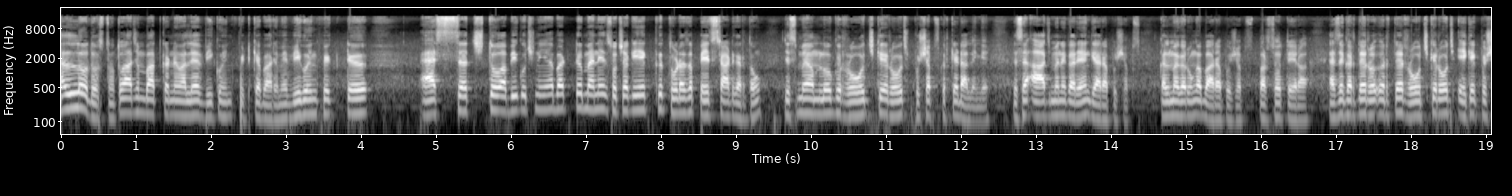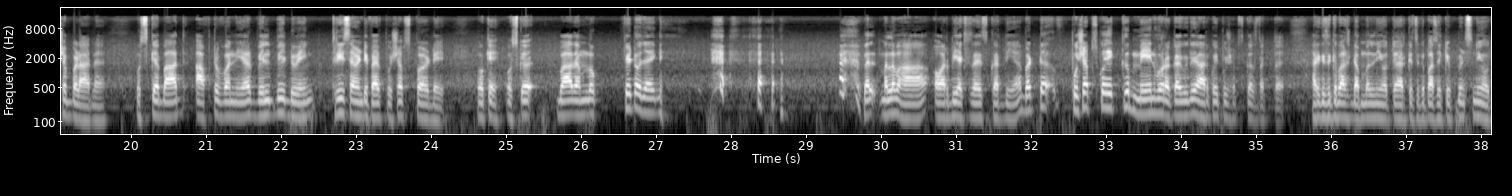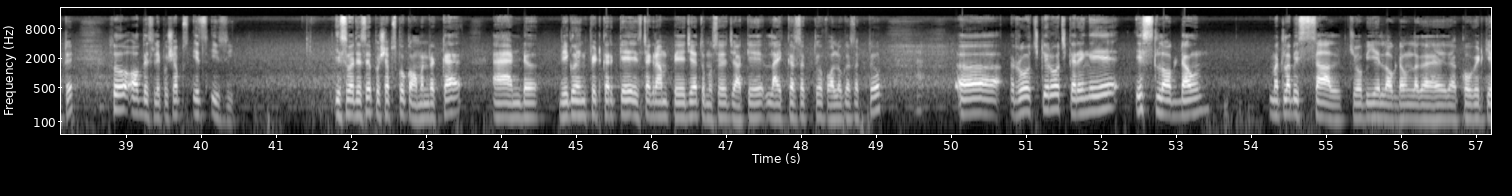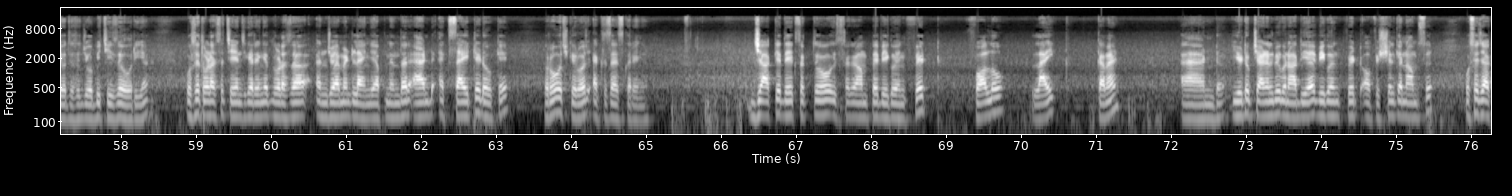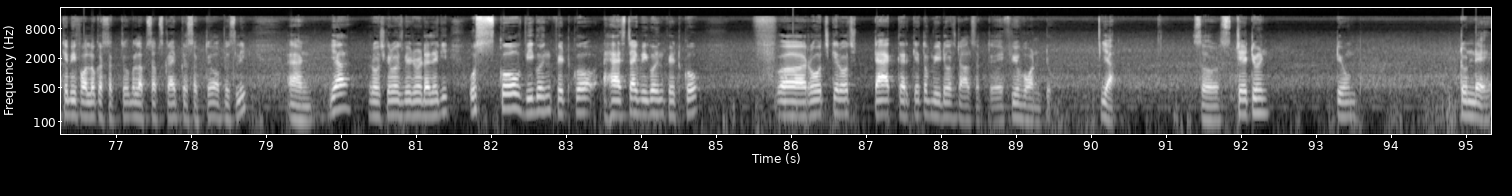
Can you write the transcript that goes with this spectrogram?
Hello दोस्तों तो आज हम बात करने वाले हैं वी गोइंग फिट के बारे में। We going fit as such तो अभी कुछ नहीं है बट मैंने सोचा कि एक थोड़ा सा पेज स्टार्ट करता हूँ, जिसमें हम लोग रोज़ के रोज़ पुशअप्स करके डालेंगे। जैसे आज मैंने करे हैं ग्यारह पुशअप्स कल मैं करूँगा बारह पुशअप्स परसों तेरह। ऐसे करते करते रोज़ के रोज़ एक एक पुशअप बढ़ाना है। उसके बाद after one year will be doing three seventy five pushups per day okay उसके बाद हम लोग फिट हो जाएँगे। वेल मतलब हाँ और भी एक्सरसाइज कर दी है बट पुशअप्स को एक मेन वो रखा है, क्योंकि हर कोई पुशअप्स कर सकता है। हर किसी के पास डम्बल नहीं होते, हर किसी के पास इक्विपमेंट्स नहीं होते। So obviously pushups is easy इस वजह से पुशअप्स को कॉमन रखा है एंड वी गोइंग फिट करके इंस्टाग्राम पेज है, तुम उसे जाके लाइक कर सकते हो फॉलो कर सकते हो। रोज़ के रोज़ करेंगे ये इस लॉकडाउन मतलब इस साल जो भी ये लॉकडाउन लगा है या कोविड की वजह से जो भी चीज़ें हो रही हैं उसे थोड़ा सा चेंज करेंगे, थोड़ा सा एन्जॉयमेंट लाएँगे अपने अंदर एंड एक्साइटेड होके रोज़ के रोज़ एक्सरसाइज करेंगे। जाके देख सकते हो इंस्टाग्राम पे we going fit follow like comment and YouTube channel भी बना दिया है वी गोइंग फिट ऑफिशियल के नाम से। उसे जाके भी फॉलो कर सकते हो मतलब सब्सक्राइब कर सकते हो ऑब्वियसली एंड या रोज़ के रोज़ वीडियो डालेगी। उसको वी गोइंग फिट को hashtag we going fit को रोज़ के रोज़ टैग करके तुम वीडियोस डाल सकते हो इफ़ यू वांट टू या so stay tune tune Tunday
